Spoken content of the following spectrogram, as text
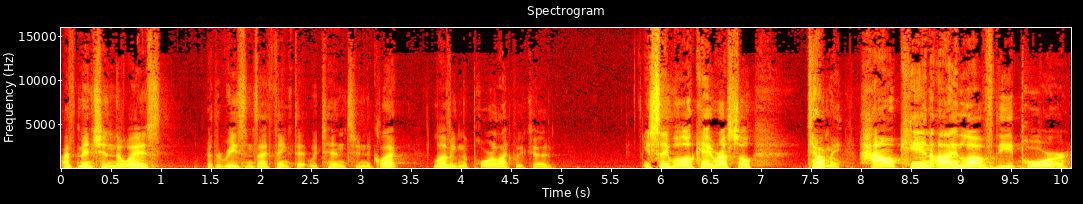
I've mentioned the ways or the reasons I think that we tend to neglect loving the poor like we could. You say, well, okay, Russell, tell me, how can I love the poor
